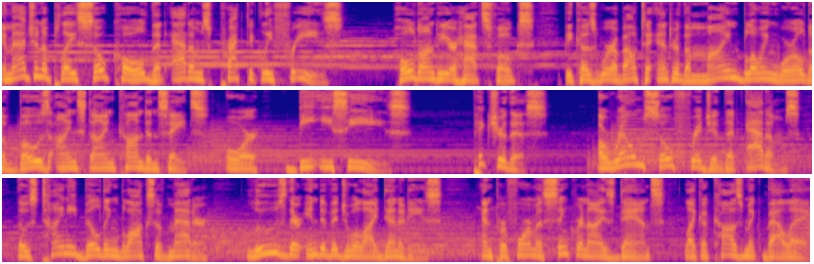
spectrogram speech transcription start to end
Imagine a place so cold that atoms practically freeze. Hold on to your hats, folks, because we're about to enter the mind-blowing world of Bose-Einstein condensates, or BECs. Picture this, a realm so frigid that atoms, those tiny building blocks of matter, lose their individual identities and perform a synchronized dance like a cosmic ballet.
